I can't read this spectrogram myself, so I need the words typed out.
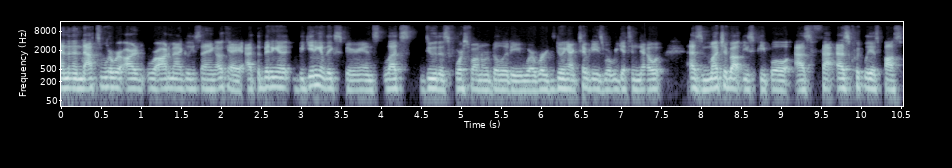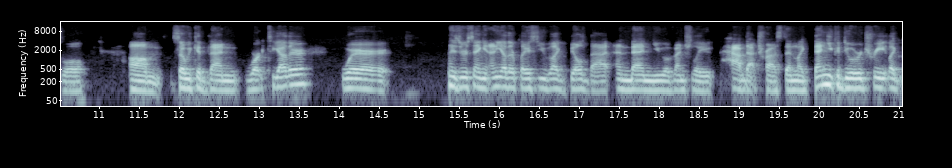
And then that's where we're, we're automatically saying okay at the beginning of, beginning of the experience let's do this force vulnerability where we're doing activities where we get to know as much about these people as fa- as quickly as possible. Um, so we could then work together where as you're saying in any other place you like build that and then you eventually have that trust. And like then you could do a retreat like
